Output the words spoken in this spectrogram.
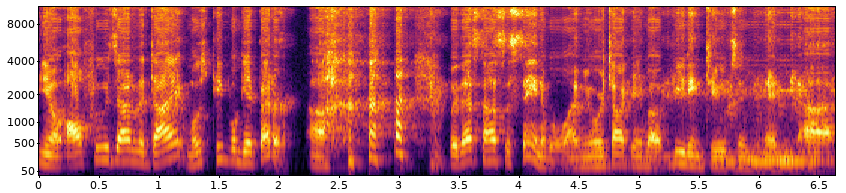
you know all foods out of the diet, most people get better, uh, but that's not sustainable. I mean, we're talking about feeding tubes and, and uh,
